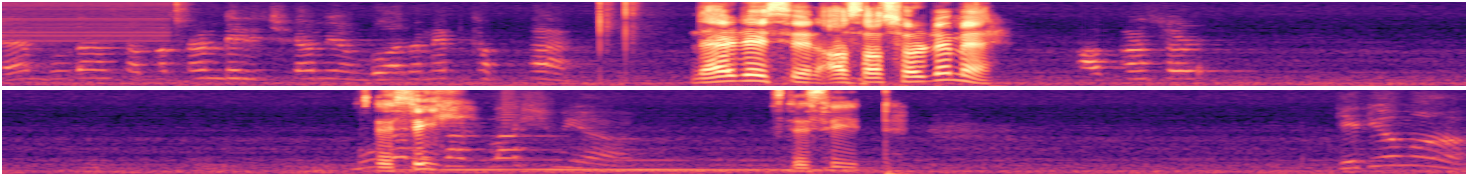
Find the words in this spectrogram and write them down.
Ben buradan sabahtan beri çıkamıyorum. Bu adam hep kapıda. Neredesin? Asansörde mi? Asansör... Bu Sesi- uzaklaşmıyor. Sesi gitti. Geliyor mu?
